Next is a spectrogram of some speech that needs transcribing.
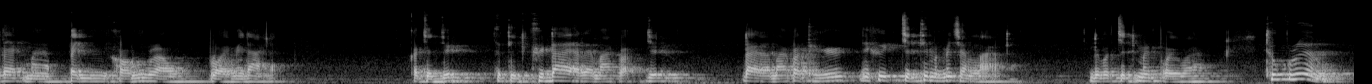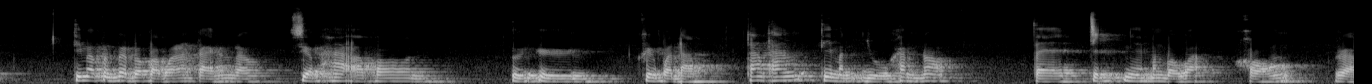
แลกมาเป็นของเราปล่อยไม่ได้แล้ว ก็จะยึดจะติดคือได้อะไรมาก็ยึดได้อะไรมาก็ถือ นี่คือจิตที่มันไม่ฉลาดหรือว่าจิตที่มันปล่อยวาง ทุกเรื่องที่มาเป็นประกอบกับร่างกายของเรา เสื้อผ้าอาภรณ์อื่นๆ เครื่องประดับ ทั้งๆที่มันอยู่ข้างนอก แต่จิตเนี่ยมันบอกว่าของเรา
